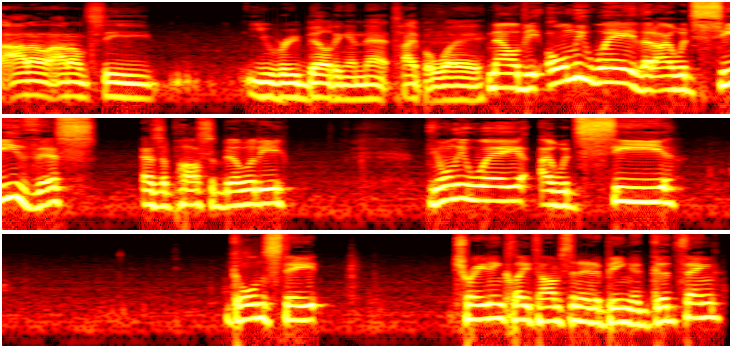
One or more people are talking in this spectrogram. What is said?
I don't I don't see you rebuilding in that type of way. Now, the only way that I would see this as a possibility, the only way I would see Golden State trading Klay Thompson and it being a good thing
